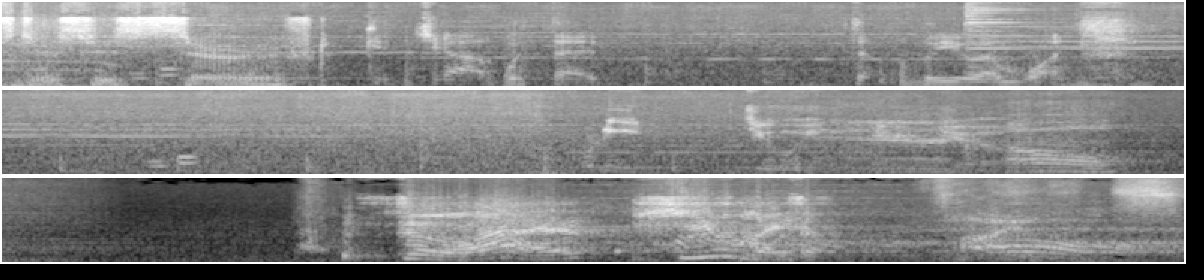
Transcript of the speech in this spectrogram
Justice is served. Good job with that WM1. What are you doing here, Joe? Oh, Still alive. Healed myself. Violence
